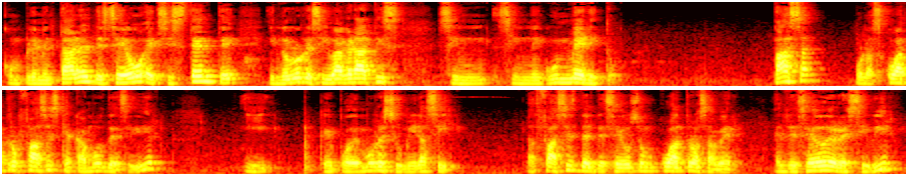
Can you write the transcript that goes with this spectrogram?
complementar el deseo existente y no lo reciba gratis sin, sin ningún mérito. Pasa por las cuatro fases que acabamos de decidir y que podemos resumir así. Las fases del deseo son cuatro a saber. El deseo de recibir,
